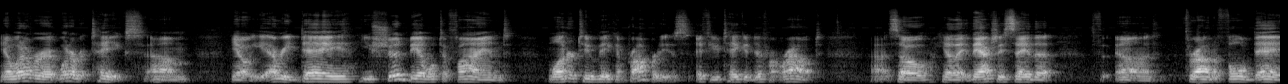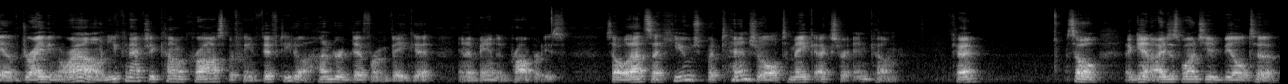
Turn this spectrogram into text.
You know, whatever whatever it takes. Um, you know, every day you should be able to find one or two vacant properties if you take a different route. Uh, so, you know, they, they actually say that uh, throughout a full day of driving around, you can actually come across between 50 to 100 different vacant and abandoned properties. So that's a huge potential to make extra income. Okay? So again, I just want you to be able to,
